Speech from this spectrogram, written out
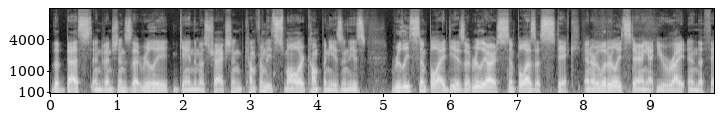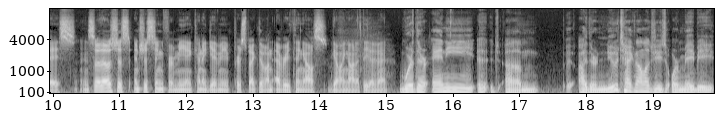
the best inventions that really gain the most traction come from these smaller companies and these really simple ideas that really are as simple as a stick and are literally staring at you right in the face. And so that was just interesting for me and kind of gave me perspective on everything else going on at the event. Were there any uh, um, either new technologies or maybe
